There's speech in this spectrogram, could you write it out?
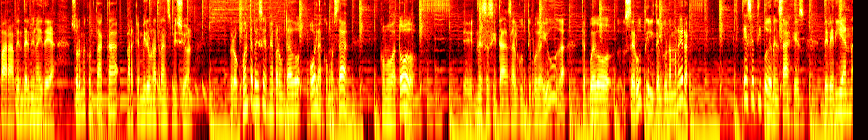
para venderme una idea, solo me contacta para que mire una transmisión. Pero ¿cuántas veces me ha preguntado, hola, ¿cómo está? ¿Cómo va todo? Eh, ¿Necesitas algún tipo de ayuda? ¿Te puedo ser útil de alguna manera? Ese tipo de mensajes deberían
